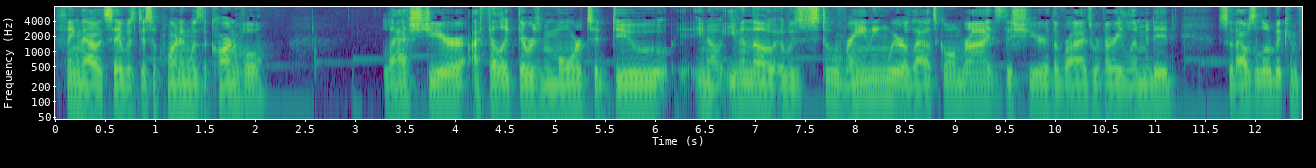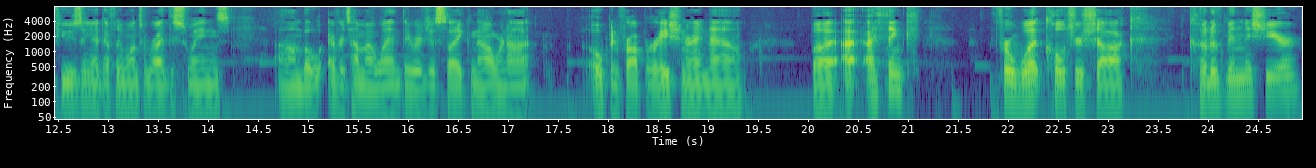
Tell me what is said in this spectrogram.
thing that I would say was disappointing was the carnival. Last year, I felt like there was more to do. You know, even though it was still raining, we were allowed to go on rides. This year, the rides were very limited. So that was a little bit confusing. I definitely wanted to ride the swings. Um, but every time I went, they were just like, no, we're not open for operation right now. But I, I think for what Culture Shock could have been this year,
